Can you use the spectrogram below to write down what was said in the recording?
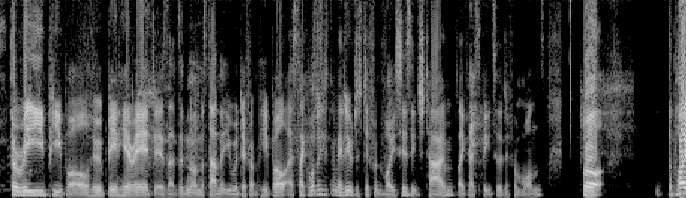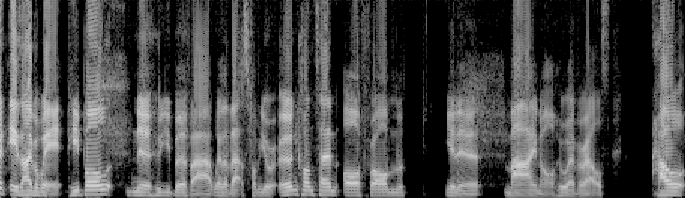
three people who've been here ages that didn't understand that you were different people. It's like, what do you think they do? Just different voices each time. Like I speak to the different ones. But the point is, either way, people know who you both are, whether that's from your own content or from, you know, mine or whoever else. How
